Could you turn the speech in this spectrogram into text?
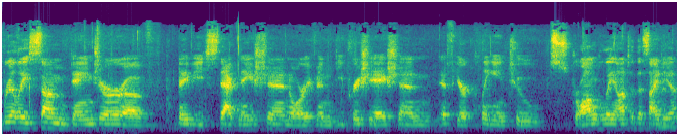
really some danger of maybe stagnation or even depreciation if you're clinging too strongly onto this idea?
